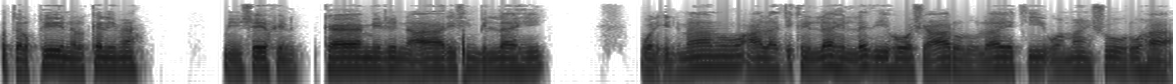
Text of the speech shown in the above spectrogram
وتلقين الكلمة من شيخ كامل عارف بالله والإدمان على ذكر الله الذي هو شعار الولاية ومنشورها.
